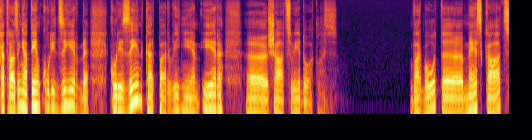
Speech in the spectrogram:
Katrā ziņā tiem, kuri dzird, kuri zina, ka par viņiem ir uh, šāds viedoklis. Varbūt uh, mēs kāds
